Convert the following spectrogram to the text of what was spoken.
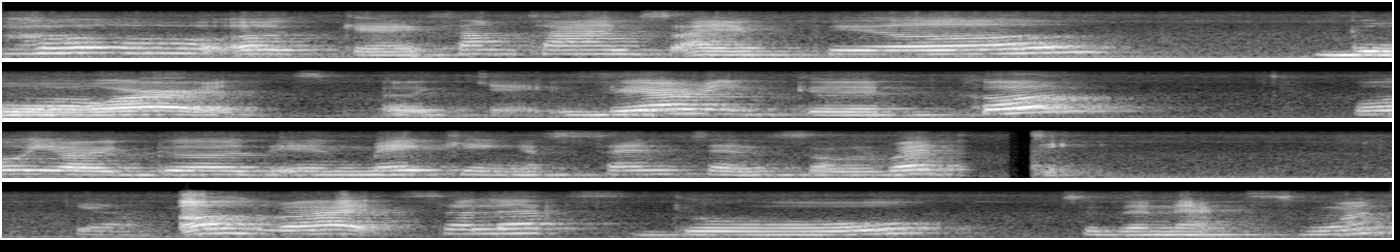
Oh, okay. Sometimes I feel bored. Okay, very good. Kung. Oh, you're good in making a sentence already. Yeah. All right, so let's go to the next one.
